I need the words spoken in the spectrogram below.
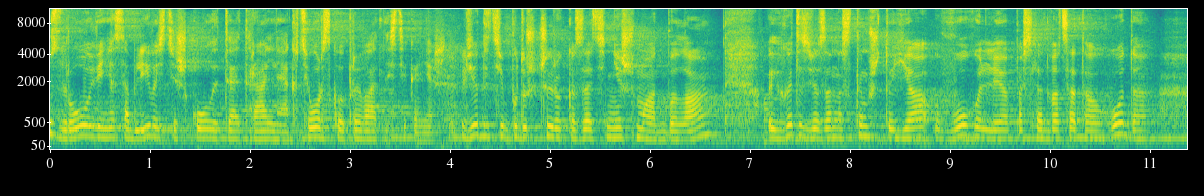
узровень асаблівасці школы тэатральнай акцёрскую прыватнасці конечно? Ведаце буду шчыра казаць не шмат была. І гэта звязана з тым што я увогуле пасля два -го года у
